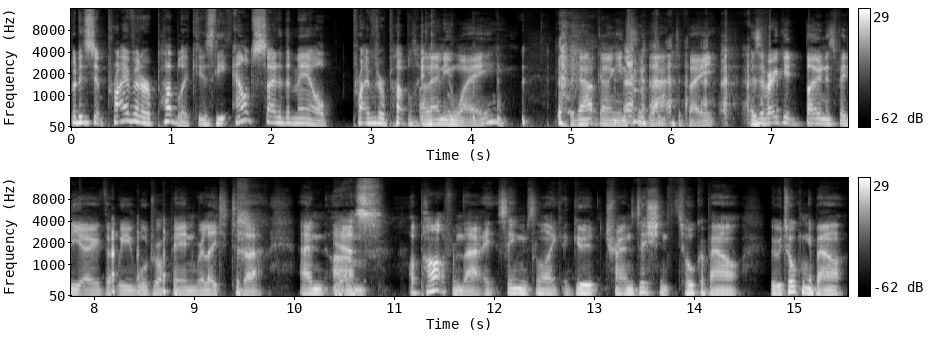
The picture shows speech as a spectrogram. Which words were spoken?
But is it private or public? Is the outside of the mail private or public? Well, anyway, without going into that debate, there's a very good bonus video that we will drop in related to that. And um, yes. apart from that, it seems like a good transition to talk about. We were talking about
